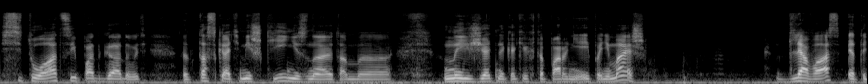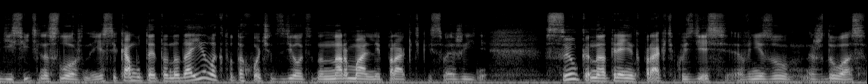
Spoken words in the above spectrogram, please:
ситуации подгадывать, э, таскать мешки, не знаю, там, э, наезжать на каких-то парней, понимаешь? для вас это действительно сложно. Если кому-то это надоело, кто-то хочет сделать это нормальной практикой своей жизни, ссылка на тренинг-практику здесь внизу. Жду вас.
